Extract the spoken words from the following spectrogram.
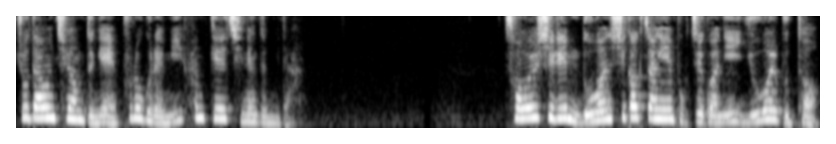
showdown 체험 등의 프로그램이 함께 진행됩니다. 서울시립 노원 시각장애인 복지관이 6월부터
